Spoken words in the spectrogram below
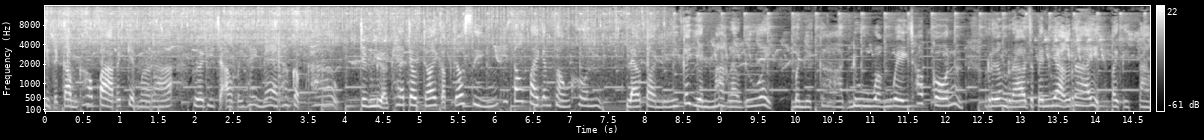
กิจกรรมเข้าป่าไปเก็บมะระ เพื่อที่จะเอาไปให้แม่ทำกับข้าว จึงเหลือแค่เจ้าจ้อยกับเจ้าสิงที่ต้องไปกันสองคน แล้วตอนนี้ก็เย็นมากแล้วด้วย บรรยากาศดูวังเวงชอบกล เรื่องราวจะเป็นอย่างไรไปติดตาม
